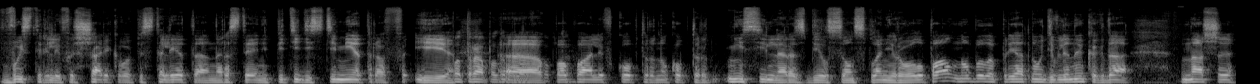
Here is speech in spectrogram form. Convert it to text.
выстрелив из шарикового пистолета на расстоянии 50 метров и Потрапили э, в коптер. попали в коптер, но коптер не сильно разбился, он спланировал, упал, но было приятно удивлены, когда наши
